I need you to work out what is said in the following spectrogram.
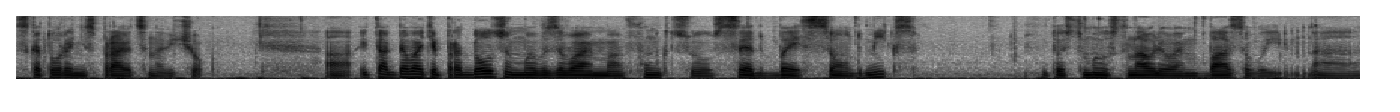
с которой не справится новичок. А, итак, давайте продолжим. Мы вызываем э, функцию setBaseSoundMix. То есть мы устанавливаем базовый э,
